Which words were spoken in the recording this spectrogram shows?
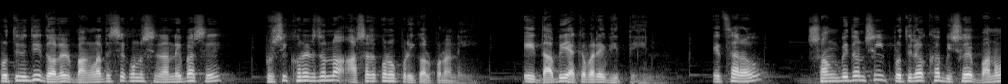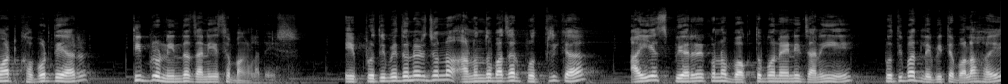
প্রতিনিধি দলের বাংলাদেশে কোনো সেনানিবাসে প্রশিক্ষণের জন্য আসার কোনো পরিকল্পনা নেই। এই দাবি একেবারে ভিত্তিহীন। এছাড়াও, সংবেদনশীল প্রতিরক্ষা বিষয়ে বানোয়াট খবর দেওয়ার তীব্র নিন্দা জানিয়েছে বাংলাদেশ। এই প্রতিবেদনের জন্য আনন্দবাজার পত্রিকা আইএসপিআরের কোনো বক্তব্য নেয়নি জানিয়ে প্রতিবাদ লেবিতে বলা হয়,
